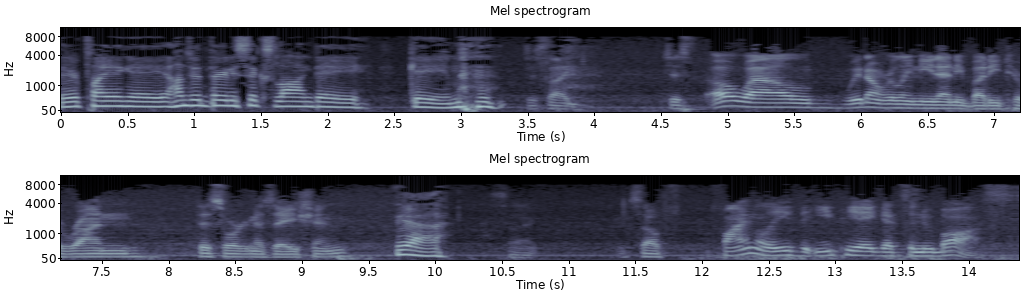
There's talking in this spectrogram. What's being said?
They're playing a 136 long day game. just like, just oh well, we don't really need anybody to run this organization. yeah. So, so finally, the EPA gets a new boss.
